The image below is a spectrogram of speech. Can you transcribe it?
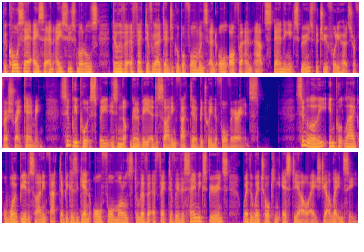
The Corsair, Acer, and Asus models deliver effectively identical performance and all offer an outstanding experience for 240Hz refresh rate gaming. Simply put, speed is not going to be a deciding factor between the four variants. Similarly, input lag won't be a deciding factor because again, all four models deliver effectively the same experience, whether we're talking SDR or HDR latency.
